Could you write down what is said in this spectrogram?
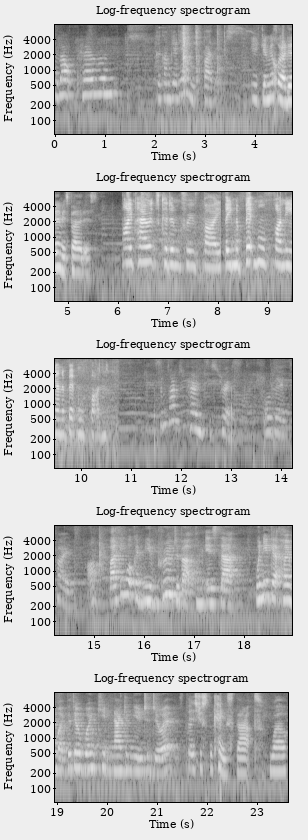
About parents. Que cambiaría de mis padres. ¿y qué mejoraría de mis padres? My parents could improve by being a bit more funny and a bit more fun. Sometimes parents are stressed or they're tired. But I think what could be improved about them is that when you get homework, they don't won't keep nagging you to do it. It's just the case that, well,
